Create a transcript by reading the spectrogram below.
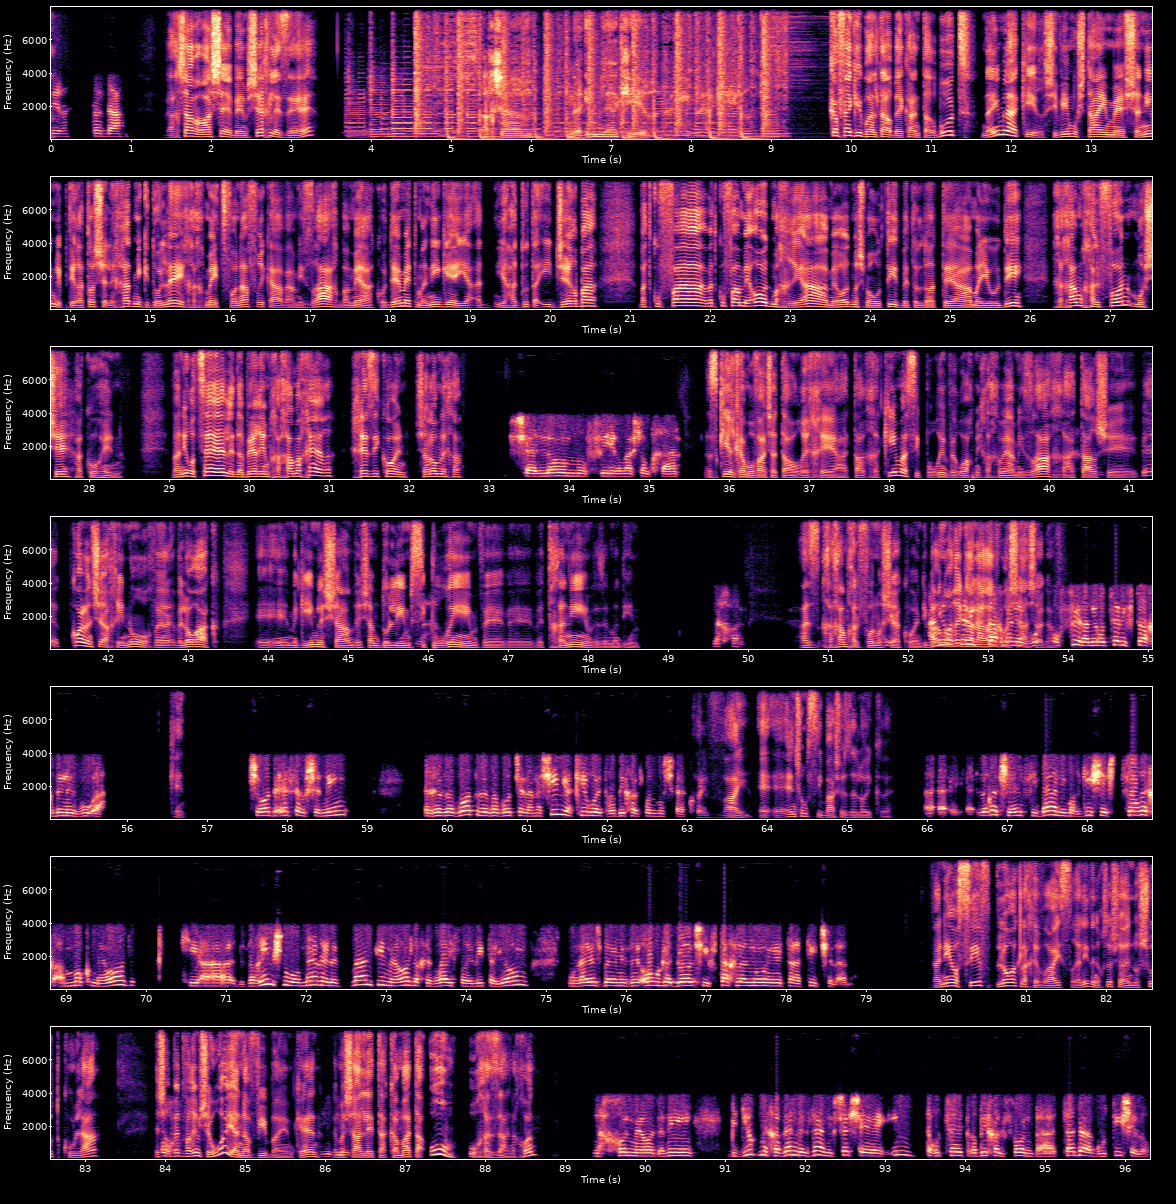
תודה. ועכשיו, ממש אה, בהמשך לזה... עכשיו, נעים להכיר. קפה גיברלטר בכאן תרבות, נעים להכיר, 72 אה, שנים לפטירתו של אחד מגדולי חכמי צפון אפריקה והמזרח במאה הקודמת, מנהיג אה, יהדות האי ג'רבה, בתקופה, בתקופה מאוד מכריעה, מאוד משמעותית בתולדות העם היהודי, חכם חלפון משה הכהן. ואני רוצה לדבר עם חכם אחר, חזי כהן. שלום לך. שלום, אופיר, מה שלומך? נזכיר כמובן שאתה עורך אה, האתר חכימה, סיפורים ורוח מחכמי המזרח, האתר שכל אה, אנשי החינוך, ולא רק, אה, מגיעים לשם, ושם דולים נכון. סיפורים ותכנים, וזה מדהים. נכון. אז חכם חלפון משה הכהן, דיברנו הרגע על הרב משאש, אגב. אופיר, אני רוצה לפתוח בנבואה. כן. שעוד עשר שנים רבבות רבבות של אנשים יכירו את רבי חלפון משה הכהן. הלוואי, אין שום סיבה שזה לא יקרה. לא רק שאין סיבה, אני מרגיש שיש צורך עמוק מאוד, כי הדברים שהוא אומר רלוונטיים מאוד לחברה הישראלית היום, אולי יש בהם איזה אור גדול שיפתח לנו את העתיד שלנו. ואני אוסיף, לא רק לחברה הישראלית, אני חושב שהאנושות כולה, יש הרבה דברים שהוא היה נביא בהם, כן? למשל, את הקמת האו"ם הוא חזה, נכון? נכון מאוד. אני בדיוק מכוון לזה, אני חושב שאם אתה רוצה את רבי חלפון בצד ההגותי שלו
